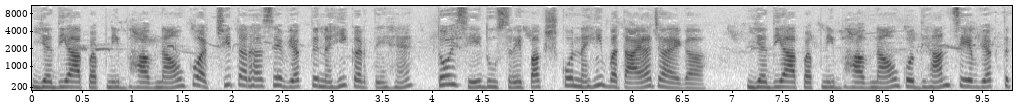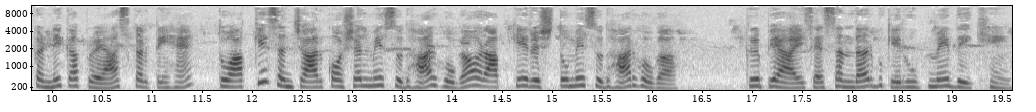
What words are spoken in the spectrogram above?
यदि आप अपनी भावनाओं को अच्छी तरह से व्यक्त नहीं करते हैं तो इसे दूसरे पक्ष को नहीं बताया जाएगा। यदि आप अपनी भावनाओं को ध्यान से व्यक्त करने का प्रयास करते हैं तो आपके संचार कौशल में सुधार होगा और आपके रिश्तों में सुधार होगा। कृपया इसे संदर्भ के रूप में देखें।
